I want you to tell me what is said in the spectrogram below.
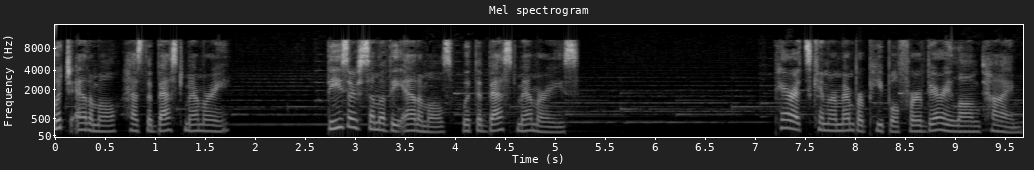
Which animal has the best memory? These are some of the animals with the best memories. Parrots can remember people for a very long time.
